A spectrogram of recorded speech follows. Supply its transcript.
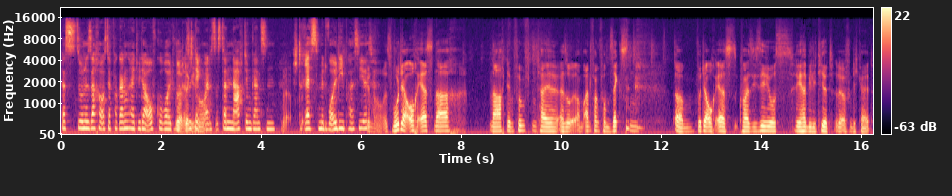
dass so eine Sache aus der Vergangenheit wieder aufgerollt wird. Ja, also denke ich denke mal, das ist dann nach dem ganzen Ja. Stress mit Voldy passiert. Genau. Es wurde ja auch erst nach, nach dem fünften Teil, also am Anfang vom sechsten, ähm, wird ja auch erst quasi Sirius rehabilitiert in der Öffentlichkeit.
